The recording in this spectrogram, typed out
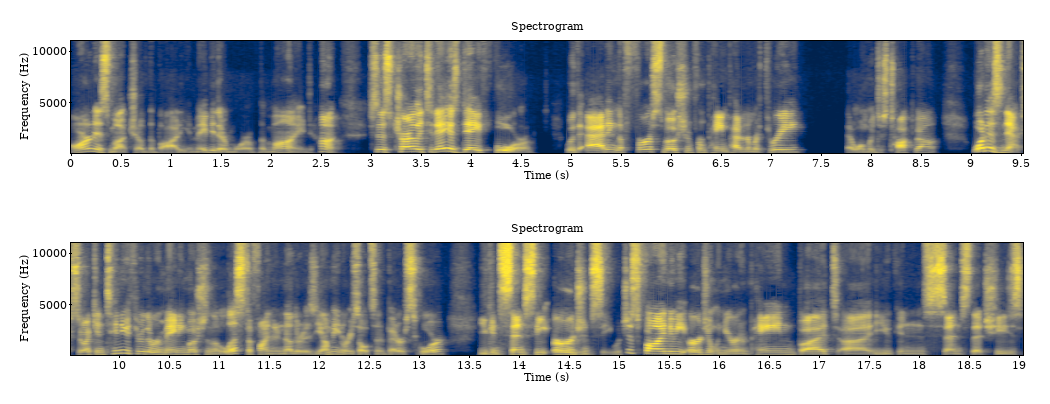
aren't as much of the body and maybe they're more of the mind. Huh. says, Charlie, today is day four with adding the first motion from pain pattern number three, that one we just talked about. What is next? Do I continue through the remaining motions on the list to find another is yummy and results in a better score? You can sense the urgency, which is fine to be urgent when you're in pain, but uh, you can sense that she's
